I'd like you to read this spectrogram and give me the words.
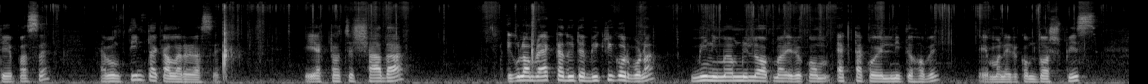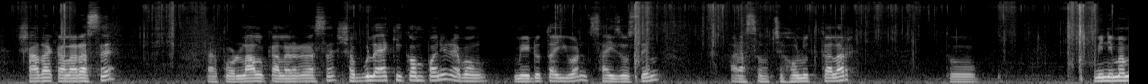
টেপ আছে এবং তিনটা কালারের আছে। এই একটা হচ্ছে সাদা। এগুলো আমরা একটা, দুইটা বিক্রি করব না। মিনিমাম নিলেও আপনার এরকম একটা কয়েল নিতে হবে। মানে এরকম দশ পিস সাদা কালার আছে। তারপর লাল কালারের আছে। সবগুলো একই কোম্পানির এবং মেডো তাইওয়ান সাইজও সেম আর আছে হচ্ছে হলুদ কালার। তো মিনিমাম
